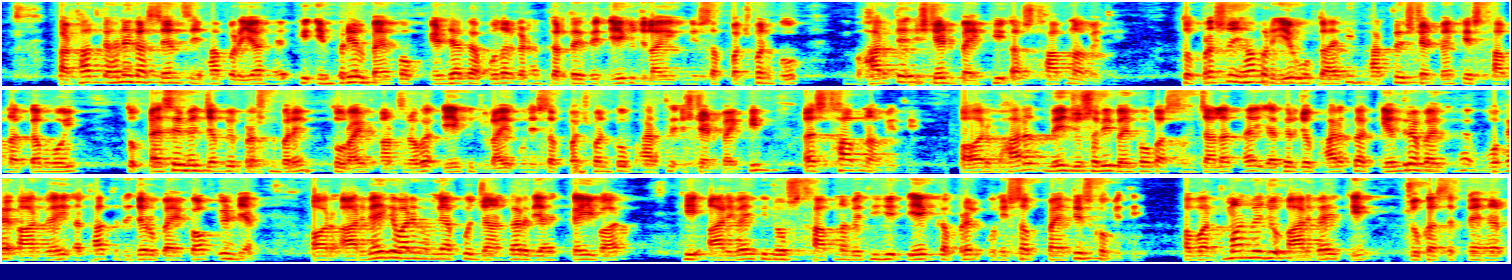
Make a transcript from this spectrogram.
अर्थात कहने का सेंस यहाँ पर यह है कि इंपीरियल बैंक ऑफ़ इंडिया का पुनर्गठन करते हुए 1 जुलाई 1955 को भारतीय स्टेट बैंक की स्थापना हुई थी। तो प्रश्न यहाँ पर यह उठता है कि भारतीय स्टेट बैंक की स्थापना कब हुई? तो ऐसे में जब भी प्रश्न बने तो राइट आंसर होगा। एक जुलाई 1955 को भारतीय स्टेट बैंक की स्थापना हुई थी। और भारत में जो सभी बैंकों का संचालक है, या फिर जो भारत का केंद्रीय बैंक है, वो है आरबीआई अर्थात रिज़र्व बैंक ऑफ़ इंडिया और आरबीआई के बारे में हमने आपको जानकारी दिया है कई बार कि आरबीआई की जो स्थापना हुई थी, ये एक अप्रैल 1935 को हुई थी। अब वर्तमान में जो आरबीआई के, जो कह सकते हैं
